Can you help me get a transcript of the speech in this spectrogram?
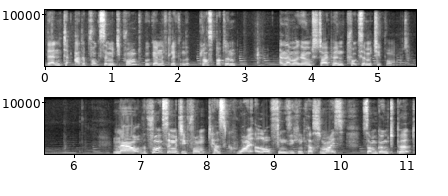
Then to add a proximity prompt, we're going to click on the plus button. And then we're going to type in proximity prompt. Now, the proximity prompt has quite a lot of things you can customize, so I'm going to put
